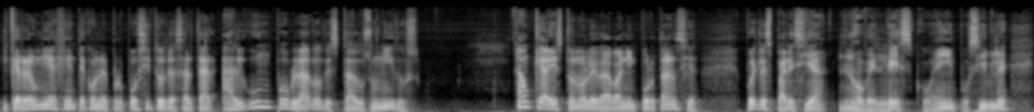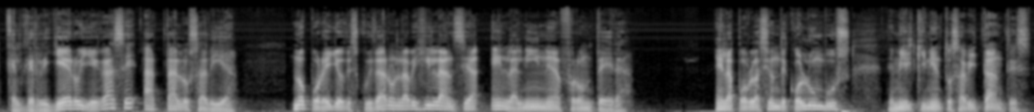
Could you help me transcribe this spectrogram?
y que reunía gente con el propósito de asaltar algún poblado de Estados Unidos. Aunque a esto no le daban importancia, pues les parecía novelesco e imposible que el guerrillero llegase a tal osadía. No por ello descuidaron la vigilancia en la línea frontera. En la población de Columbus, de 1.500 habitantes,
